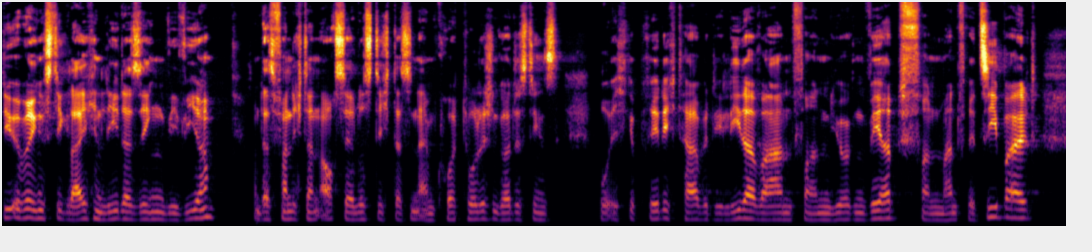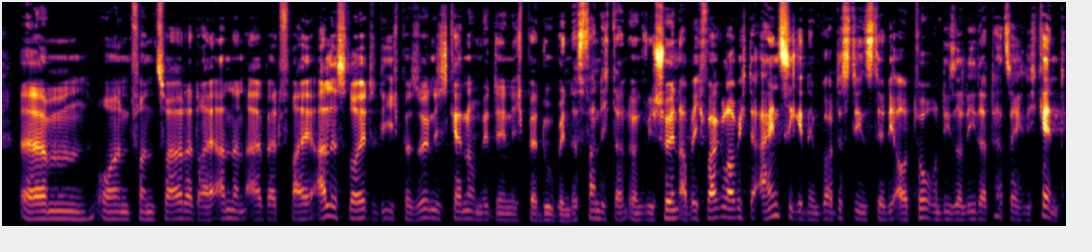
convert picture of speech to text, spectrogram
die übrigens die gleichen Lieder singen wie wir. Und das fand ich dann auch sehr lustig, dass in einem katholischen Gottesdienst, wo ich gepredigt habe, die Lieder waren von Jürgen Wirth, von Manfred Siebald, ähm, und von zwei oder drei anderen, Albert Frei, alles Leute, die ich persönlich kenne und mit denen ich per Du bin. Das fand ich dann irgendwie schön, aber ich war, glaube ich, der Einzige in dem Gottesdienst, der die Autoren dieser Lieder tatsächlich kennt.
